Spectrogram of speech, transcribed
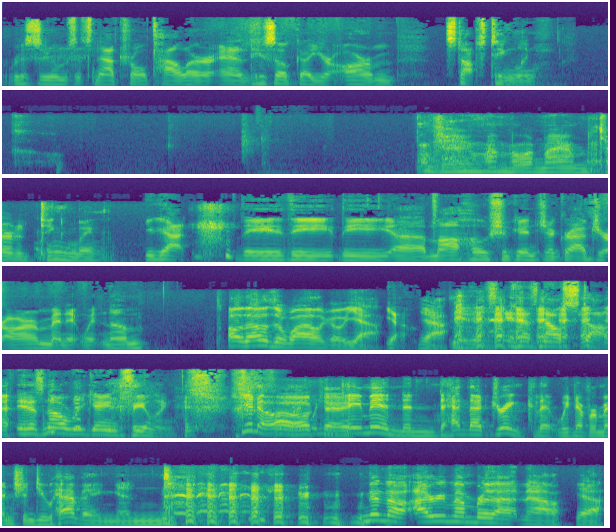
resumes its natural pallor and hisoka your arm stops tingling I'm trying to remember when my arm started tingling. You got the the the uh, maho shugenja grabbed your arm and it went numb Oh, that was a while ago. Yeah, Yeah. yeah. it, is, it has now stopped it has now regained feeling You know, Oh, like when you came in and had that drink that we never mentioned you having, and No, no, I remember that now. Yeah.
